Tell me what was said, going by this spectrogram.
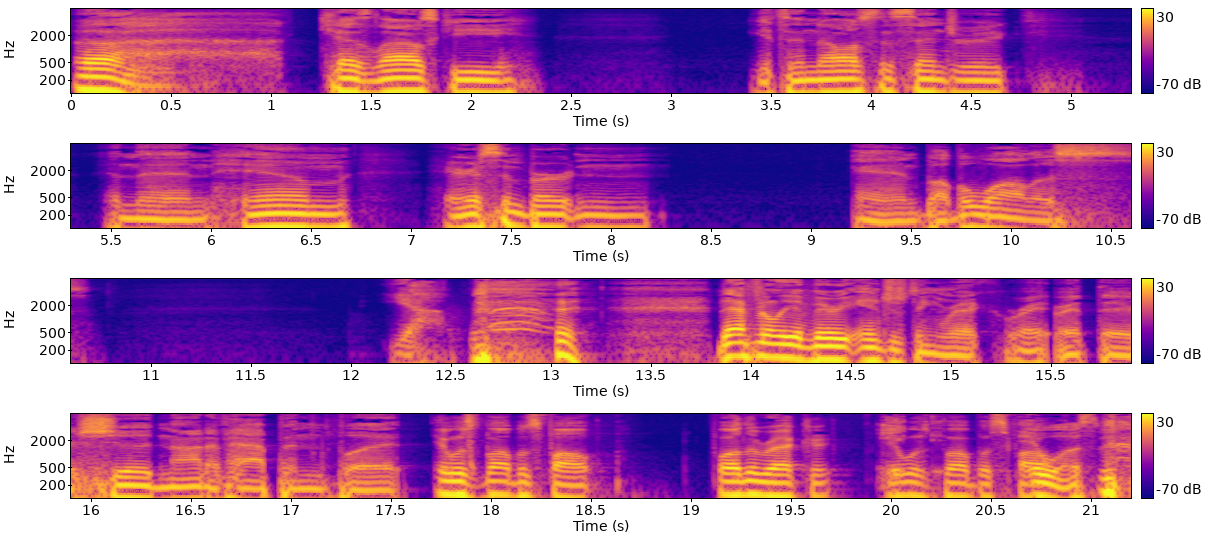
Uh, Keselowski gets into Austin Cindric, and then him, Harrison Burton, and Bubba Wallace. Yeah. Definitely a very interesting wreck right right there. Should not have happened, but it was Bubba's fault. For the record, it was Bubba's fault. It was.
